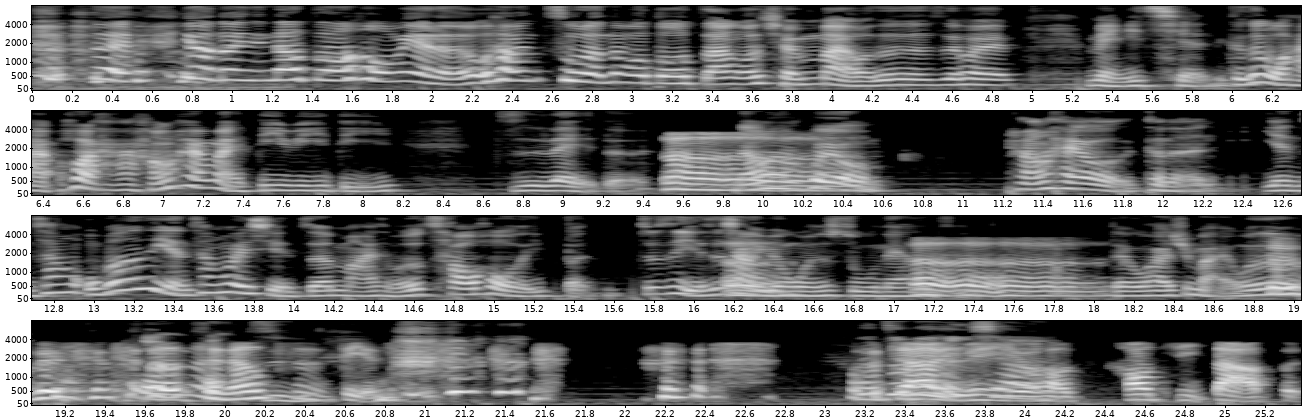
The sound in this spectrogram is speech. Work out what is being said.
因为我都已经到这么后面了，我他们出了那么多张，我全买，我真的是会没钱。可是我还后来还好像还有买 DVD 之类的，嗯，然后会有好像还有可能演唱，我不知道是演唱会写真吗还是什么，就超厚的一本，就是也是像嗯原文书那样嗯子。嗯嗯嗯，对我还去买，我对的对对，疯 都是很像疯子字典。我家里也有好好几大本，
